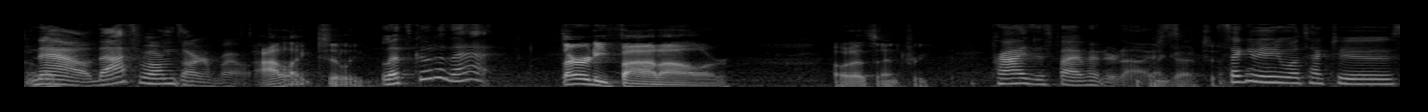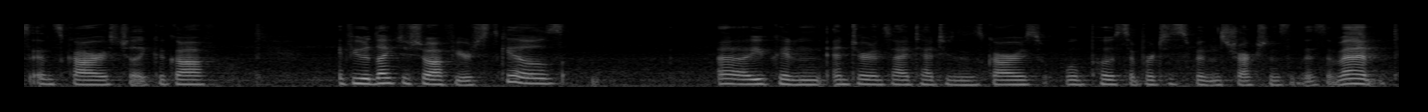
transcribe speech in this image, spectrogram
Now that's what I'm talking about. I like chili. Let's go to that. Thirty-five dollar. Oh, that's entry. Prize is five hundred dollars. I gotcha. Second annual tattoos and scars chili cook off. If you would like to show off your skills, uh, you can enter inside tattoos and scars. We'll post the participant instructions at this event.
